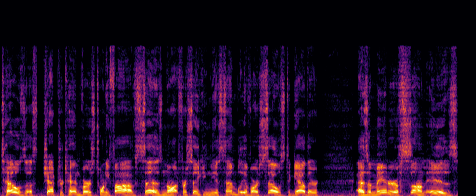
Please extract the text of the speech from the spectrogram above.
tells us, chapter 10 verse 25 says, "Not forsaking the assembly of ourselves together, as a manner of some is,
